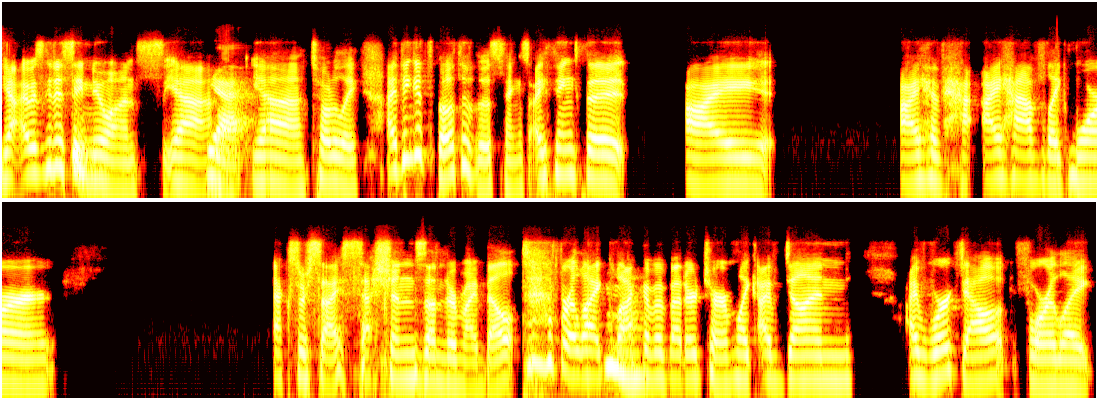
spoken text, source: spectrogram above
yeah, I was going to say nuance. Yeah. Yeah. Yeah, totally. I think it's both of those things. I think that I, I have, ha- I have like more exercise sessions under my belt for like mm-hmm. lack of a better term like i've done i've worked out for like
